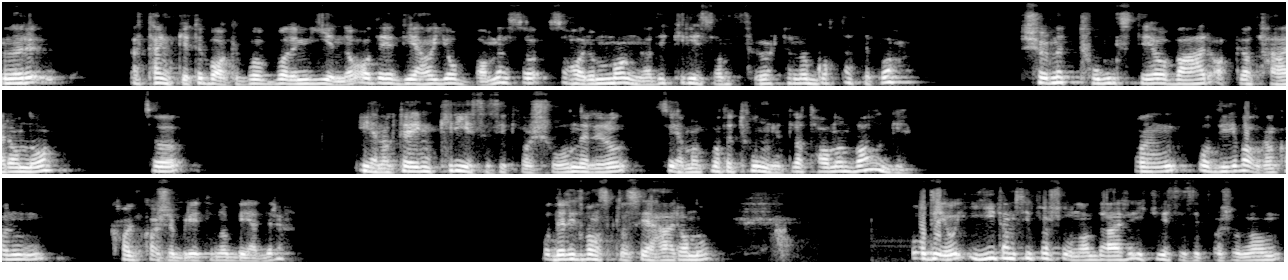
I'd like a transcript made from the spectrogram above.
Men når jeg tenker tilbake på både mine og det de jeg har jobba med, så, så, har jo mange av de krisene ført til noe godt etterpå. Selv om det et tungt sted å være akkurat her og nå, så er nok det en krisesituasjon, eller så er man på en måte tvunget til å ta noen valg. Og, de valgene kan, kan, kanskje bli til noe bedre. Og det er litt vanskelig å se her og nå. Og det er jo i de situasjonene der, i krisesituasjonene,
